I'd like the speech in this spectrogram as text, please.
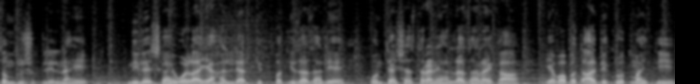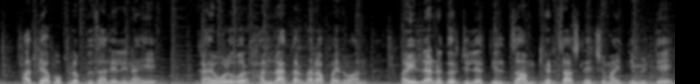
समजू शकलेली नाही. निलेश गायवळला या हल्ल्यात कितपत इजा झाली आहे? कोणत्या शस्त्राने हल्ला झालाय का? याबाबत अधिकृत माहिती अद्याप उपलब्ध झालेली नाही. घायवळवर हल्ला करणारा पैलवान अहिल्यानगर जिल्ह्यातील जामखेडचा असल्याची माहिती मिळते.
